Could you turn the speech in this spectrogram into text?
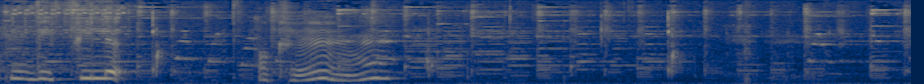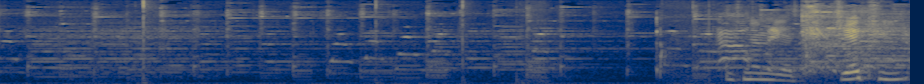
Gucken, wie viele. Okay. Ich nehme jetzt Jackie.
